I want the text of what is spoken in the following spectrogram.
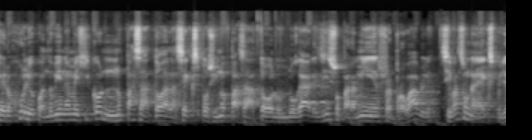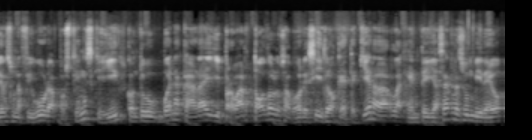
pero Julio, cuando viene a México, no pasa a todas las expos y no pasa a todos los lugares. Y eso para mí es reprobable. Si vas a una expo y eres una figura, pues tienes que ir con tu buena cara y probar todos los sabores y lo que te quiera dar la gente y hacerles un video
